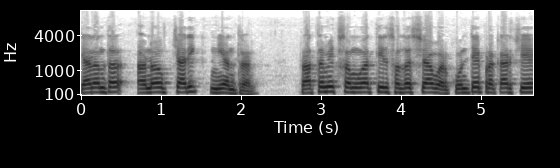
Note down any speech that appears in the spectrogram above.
त्यानंतर अनौपचारिक नियंत्रण. प्राथमिक समूहातील सदस्यावर कोणत्याही प्रकारचे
